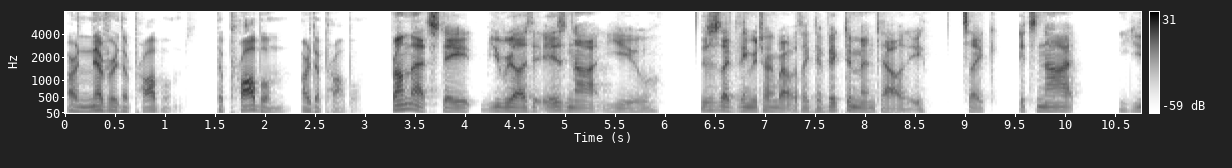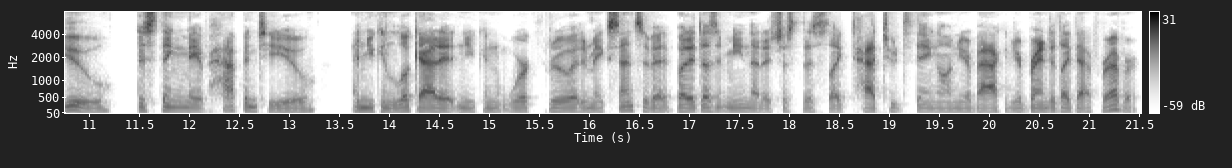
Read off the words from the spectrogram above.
are never the problem. The problem are the problem. From that state, you realize it is not you. This is like the thing we are talking about with like the victim mentality. It's like it's not you. This thing may have happened to you, and you can look at it and you can work through it and make sense of it, but it doesn't mean that it's just this like tattooed thing on your back and you're branded like that forever.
